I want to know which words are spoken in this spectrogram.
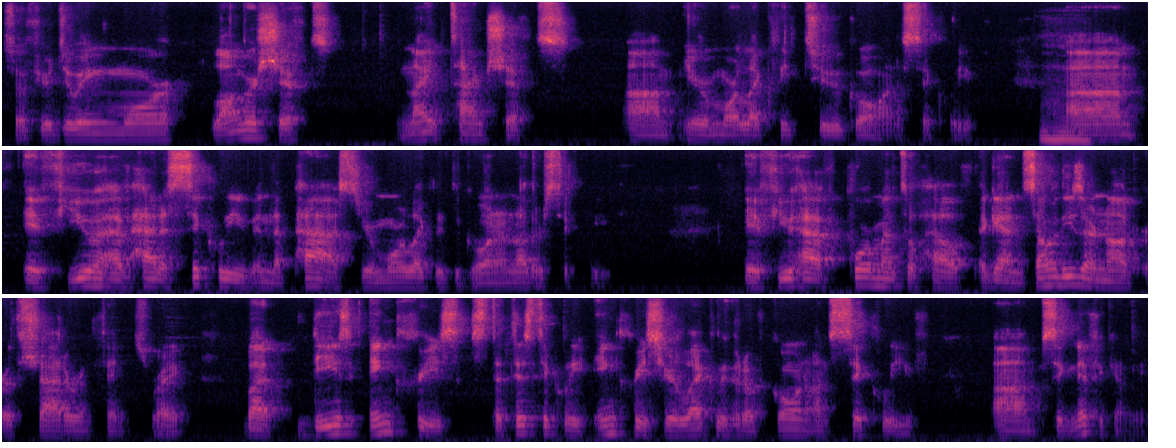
So if you're doing more longer shifts, nighttime shifts, um, you're more likely to go on a sick leave. Mm-hmm. Um, if you have had a sick leave in the past, you're more likely to go on another sick leave if you have poor mental health, again, some of these are not earth shattering things, right? But these increase, statistically, increase your likelihood of going on sick leave um, significantly.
